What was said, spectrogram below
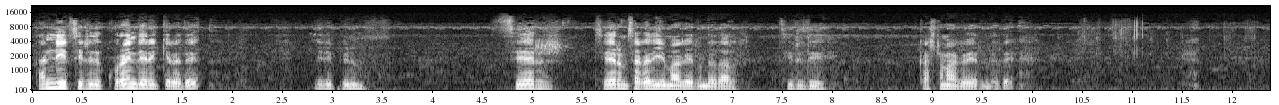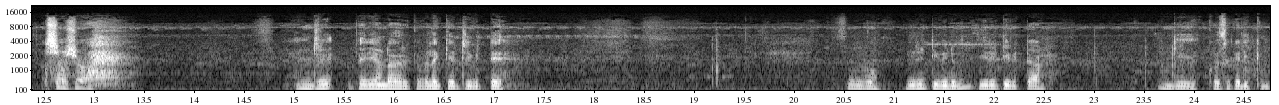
தண்ணீர் சிறிது குறைந்திருக்கிறது. இருப்பினும் சேர் சேரும் சகதியுமாக இருந்ததால் சிறிது கஷ்டமாகவே இருந்தது. ஷோ, இன்று பெரியாண்டவருக்கு விளக்கேற்றி செல்வோம். இருட்டிவிடும் இருட்டி விட்டால் இங்கே கொசு கடிக்கும்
